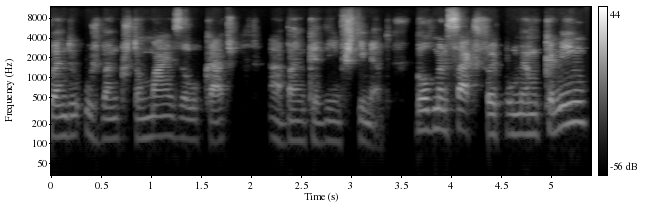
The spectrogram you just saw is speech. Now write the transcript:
quando os bancos estão mais alocados à banca de investimento. Goldman Sachs foi pelo mesmo caminho,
